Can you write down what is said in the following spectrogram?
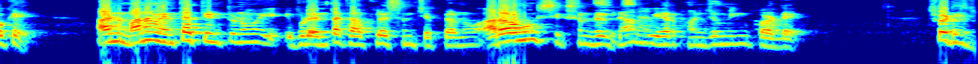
okay and మనం ఎంత తింటున్నాం ఇప్పుడు ఎంత కాల్కులేషన్ చెప్పాను around six hundred gram we're consuming per day so it is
